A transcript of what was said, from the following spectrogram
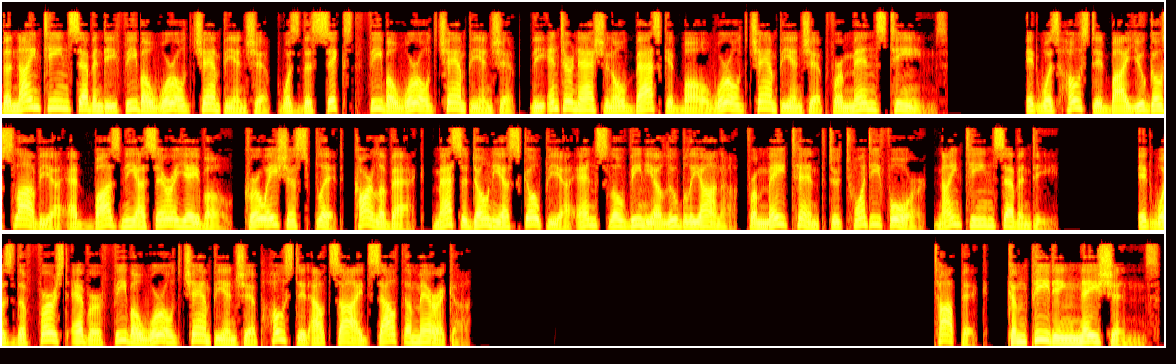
The 1970 FIBA World Championship was the sixth FIBA World Championship, the International Basketball World Championship for men's teams. It was hosted by Yugoslavia at Bosnia Sarajevo, Croatia Split, Karlovac, Macedonia Skopje and Slovenia Ljubljana, from May 10 to 24, 1970. It was the first ever FIBA World Championship hosted outside South America. Topic: Competing nations.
